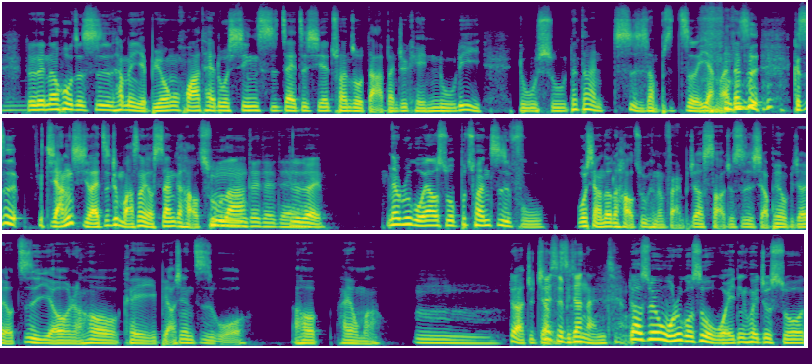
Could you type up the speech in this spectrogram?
嗯、对不对？那或者是他们也不用花太多心思在这些穿着打扮，就可以努力读书。那当然，事实上不是这样啊。但是，可是讲起来，这就马上有三个好处啦。嗯、对对对，对不对？那如果要说不穿制服，我想到的好处可能反而比较少，就是小朋友比较有自由，然后可以表现自我，然后还有吗？嗯，对啊，就这样。确实比较难讲。对啊，所以我如果是我，我一定会就说，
